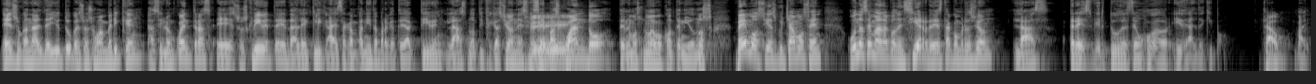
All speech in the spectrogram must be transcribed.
en su canal de YouTube, eso es Juan Beriken, así lo encuentras. Eh, suscríbete, dale click a esa campanita para que te activen las notificaciones y sepas cuándo tenemos nuevo contenido. Nos vemos y escuchamos en una semana con el cierre de esta conversación, las tres virtudes de un jugador ideal de equipo. Chao. Bye.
